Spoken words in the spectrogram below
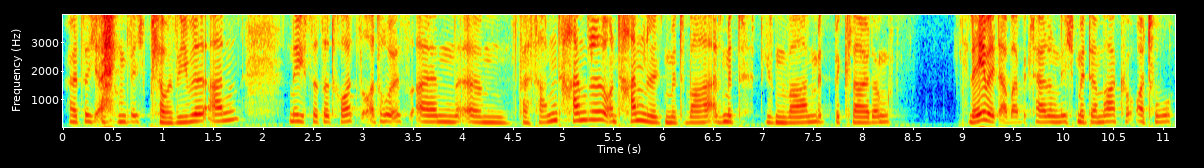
hört sich eigentlich plausibel an. Nichtsdestotrotz, Otto ist ein ähm, Versandhandel und handelt mit Waren, also mit diesen Waren, mit Bekleidung. Labelt aber Bekleidung nicht mit der Marke Otto.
